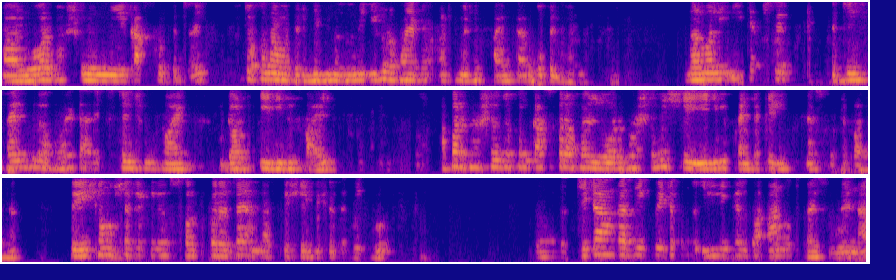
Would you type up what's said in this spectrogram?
বা লোয়ার ভার্সনে নিয়ে কাজ করতে চাই তখন আমাদের বিভিন্ন ধরনের এরর হয় এবং আলটিমেটলি ফাইলটা আর ওপেন হয় না। নর্মালি ই ট্যাপসের যে ফাইলগুলো হয়, তার এক্সটেনশন হয়. ডট ইডিবি ফাইল আপার ভার্সনে যখন কাজ করা হয় লোয়ার ভার্সনে সেই ইডিবি ফাইলটাকে রিকগনাইজ করতে পারে না। তো এই সমস্যাকে কীভাবে সলভ করা যায়, আমরা আজকে সেই বিষয়টা দেখব। তো যেটা আমরা দেখব, এটা কোনো ইলিগাল বা আনঅথরাইজ ওয়ে না।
